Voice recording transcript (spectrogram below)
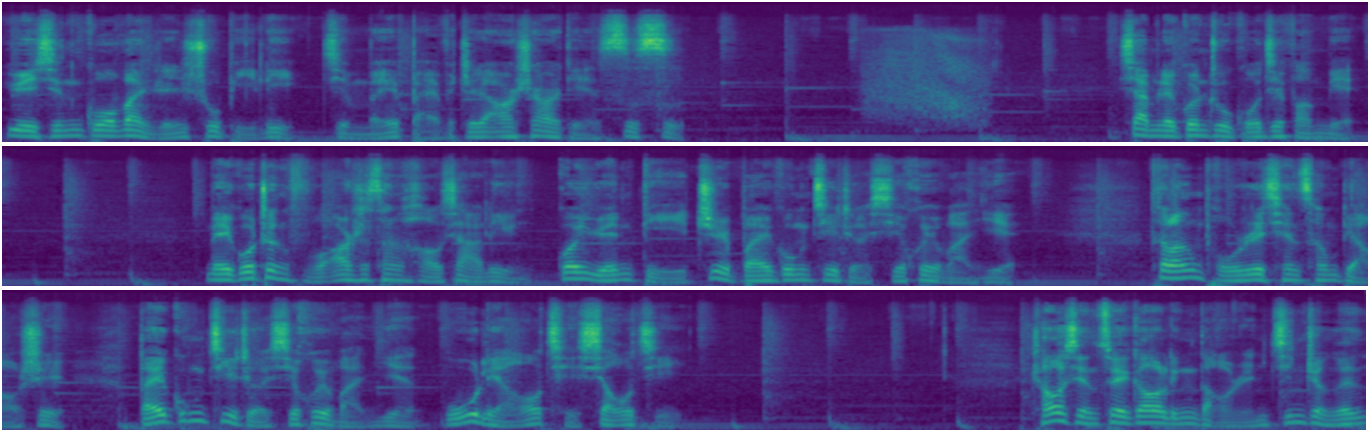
月薪过万人数比例仅为百分之二十二点四四。下面来关注国际方面，美国政府二十三号下令官员抵制白宫记者协会晚宴。特朗普日前曾表示，白宫记者协会晚宴无聊且消极。朝鲜最高领导人金正恩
